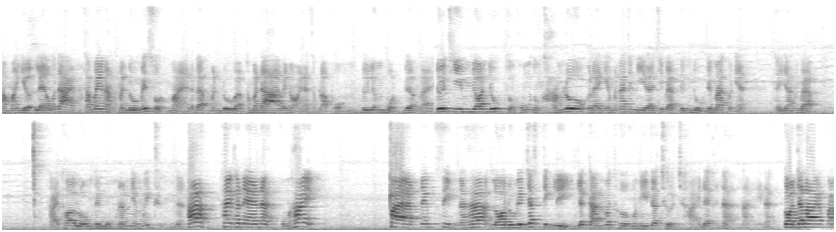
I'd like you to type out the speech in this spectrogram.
ทำมาเยอะแล้วก็ได้ทำให้หนังมันดูไม่สดใหม่แล้วแบบมันดูแบบธรรมดาไปหน่อยนะสำหรับผมด้วยเรื่องบทเรื่องอะไรด้วยทีมย้อนยุคสงครามสงครามโลกอะไรเงี้ยมันน่าจะมีอะไรที่แบบดึงดูดได้มากกว่านี้แต่ยังแบบ ถ่ายทอดอารมณ์ในมุมนั้นยังไม่ถึงเนี่ยฮะให้คะแนนนะผมให้ 8 เต็ม 10 นะฮะ รอดูใน Justice League แล้วกันว่าเธอคนนี้จะเฉิดฉายได้ขนาดไหนนะ ก่อนจะลากันไป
